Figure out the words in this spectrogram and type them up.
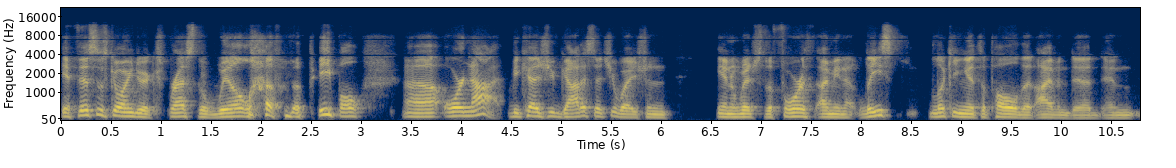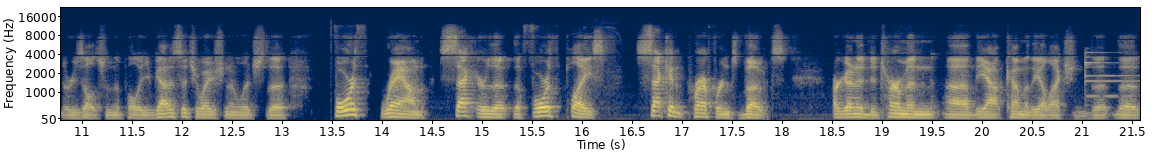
if this is going to express the will of the people uh, or not, because you've got a situation in which the fourth, I mean, at least looking at the poll that Ivan did and the results from the poll, you've got a situation in which the fourth round, sec or the, the fourth place, second preference votes are going to determine uh, the outcome of the election. The the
